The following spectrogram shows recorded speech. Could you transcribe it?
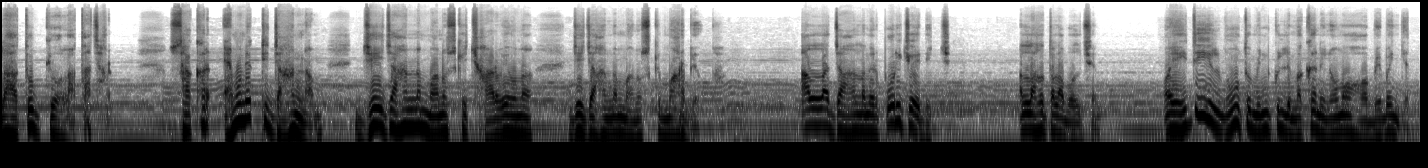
লাতুজ্ঞ লাতাছাড় সাকার এমন একটি জাহান্নাম, যে জাহান্নাম মানুষকে ছাড়বেও না, যে জাহান্নাম মানুষকে মারবেও না। আল্লাহ জাহান্নামের পরিচয় দিচ্ছে। আল্লাহ তালা বলছেন ওইদিল মুত মিনকুল্লি মাকানি নমঃ বেবাইয়াত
